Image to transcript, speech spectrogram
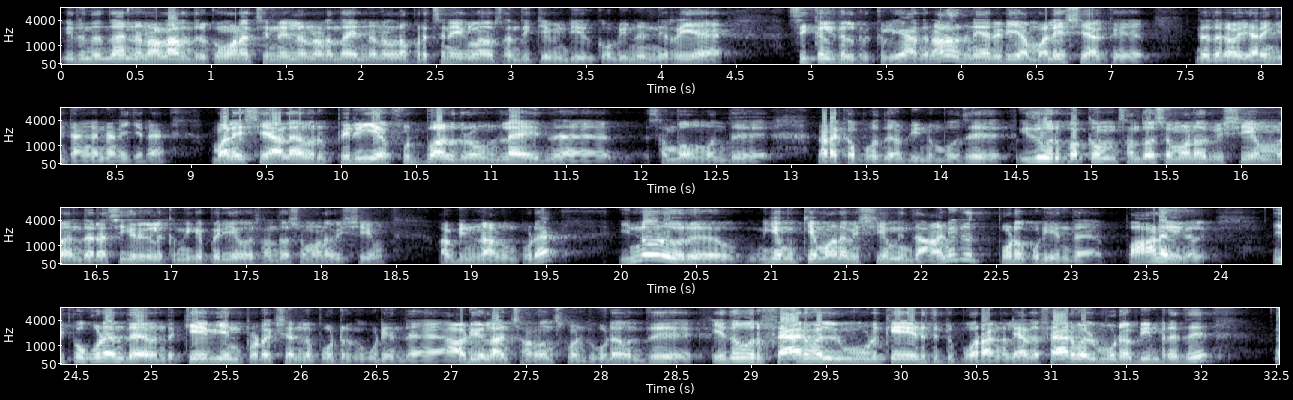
இருந்திருந்தால் இன்னும் நல்லா இருந்திருக்கும். ஆனால் சென்னையில் நடந்தால் என்ன நல்ல பிரச்சனைகள்லாம் சந்திக்க வேண்டியிருக்கும் அப்படின்னு நிறைய சிக்கல்கள் இருக்கு இல்லையா? அதனால் அவர் நேரடியாக மலேசியாவுக்கு இந்த தடவை இறங்கிட்டாங்கன்னு நினைக்கிறேன். மலேசியாவில் ஒரு பெரிய ஃபுட்பால் கிரவுண்டில் இந்த சம்பவம் வந்து நடக்க போகுது அப்படின்னும் போது இது ஒரு பக்கம் சந்தோஷமான ஒரு விஷயம் அந்த ரசிகர்களுக்கு மிகப்பெரிய ஒரு சந்தோஷமான விஷயம் அப்படின்னாலும் கூட இன்னொரு ஒரு மிக முக்கியமான விஷயம் இந்த அனிருத் போடக்கூடிய இந்த பாடல்கள். இப்போ கூட இந்த இந்த கேவிஎன் ப்ரொடக்ஷனில் போட்டிருக்கக்கூடிய அந்த ஆடியோ லான்ச் அனௌன்ஸ்மெண்ட் கூட வந்து ஏதோ ஒரு ஃபேர்வெல் மூடுக்கே எடுத்துகிட்டு போகிறாங்க இல்லையா? அந்த ஃபேர்வெல் மூடு அப்படின்றது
